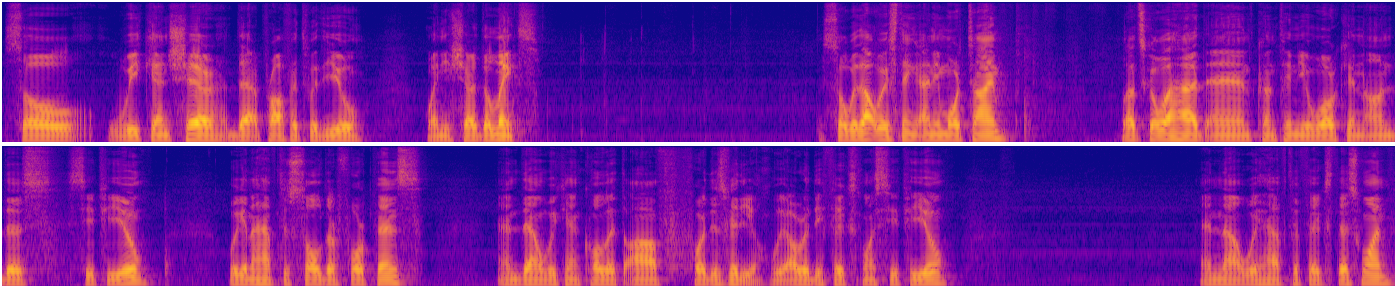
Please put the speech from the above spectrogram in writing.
So we can share that profit with you when you share the links. So without wasting any more time, let's go ahead and continue working on this CPU. We're gonna have to solder four pins and then we can call it off for this video. We already fixed one CPU and now we have to fix this one.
